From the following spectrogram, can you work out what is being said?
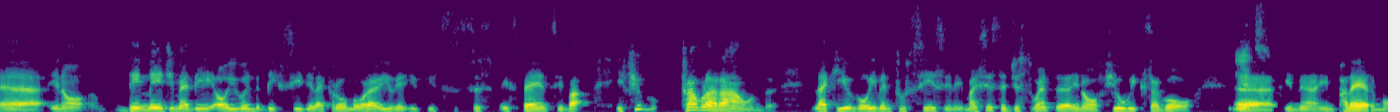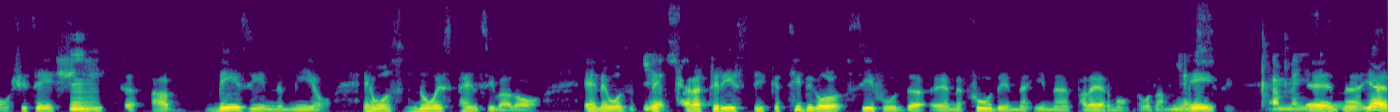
uh, you know they imagine maybe oh you go in the big city like Rome or whatever you get it's expensive, but if you travel around, like you go even to Sicily, my sister just went uh, you know a few weeks ago uh, yes. in uh, in Palermo. She said she Mm. ate an amazing meal. It was no expensive at all, and it was the characteristic, typical seafood uh, and food in in uh, Palermo. It was Yes. amazing, Amazing. and uh, yeah,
